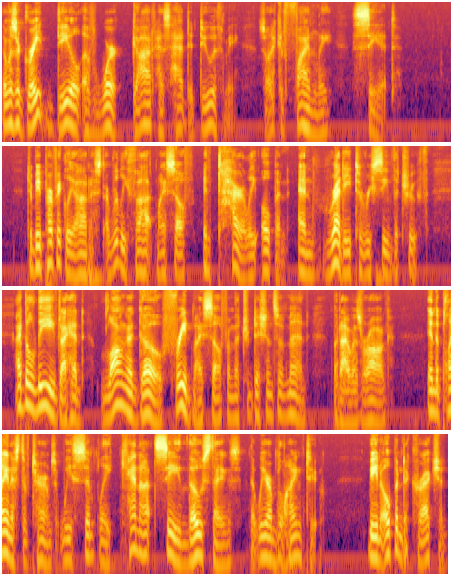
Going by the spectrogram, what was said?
there was a great deal of work God has had to do with me so I could finally see it. To be perfectly honest, I really thought myself entirely open and ready to receive the truth. I believed I had long ago freed myself from the traditions of men, but I was wrong. In the plainest of terms, we simply cannot see those things that we are blind to. Being open to correction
